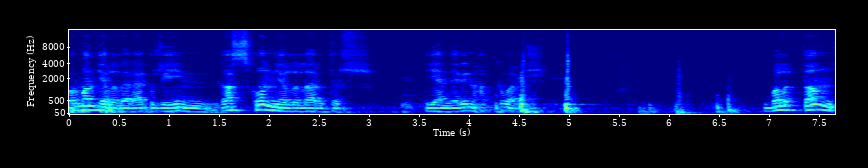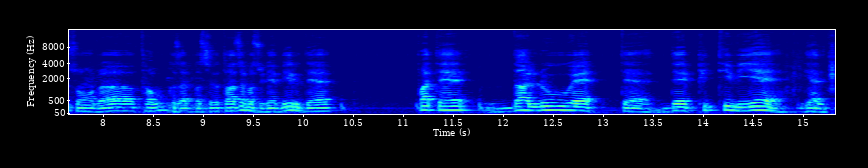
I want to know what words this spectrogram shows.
Normandyalılara kuzeyin Gaskonyalılardır diyenlerin hakkı varmış. Balıktan sonra tavuk kızartması, taze fasulye bir de pate d'alouette de Pithiviers geldi.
